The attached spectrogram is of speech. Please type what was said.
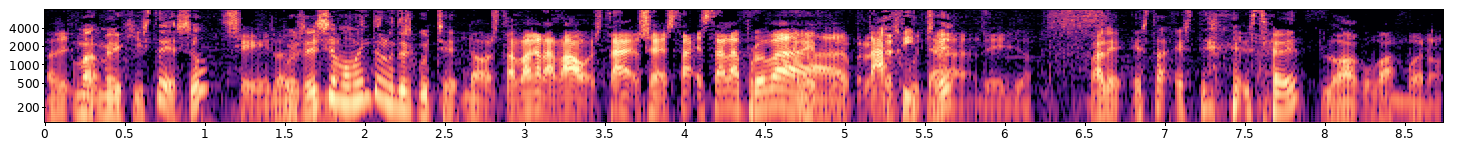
¿Has- Ma- no. ¿Me dijiste eso? Sí, lo Pues dijimos. ese momento no te escuché. No, estaba grabado, está, o sea, está, está la prueba Vale, pero- pero te tácita de ello. Vale, esta, este, esta vez lo hago, va. Bueno,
